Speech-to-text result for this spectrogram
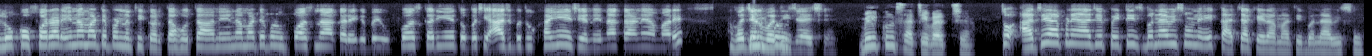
લોકો ફરાળ એના માટે પણ નથી કરતા હોતા અને એના માટે પણ ઉપવાસ ના કરે કે ભાઈ ઉપવાસ કરીએ તો પછી આ જ બધું ખાઈએ છીએ અને એના કારણે અમારે વજન વધી જાય છે. બિલકુલ સાચી વાત છે. તો આજે આપણે આ જે પેટીસ બનાવીશું ને એ કાચા કેળામાંથી બનાવીશું.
